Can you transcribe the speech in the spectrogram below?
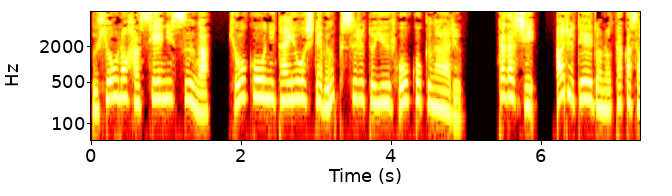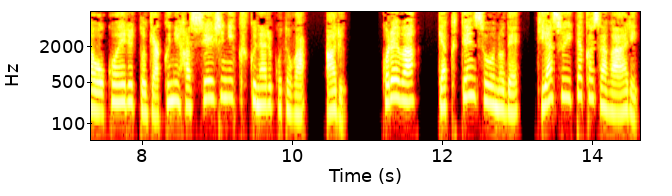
雨氷の発生日数が標高に対応して分布するという報告がある。ただし、ある程度の高さを超えると逆に発生しにくくなることがある。これは逆転層ので来やすい高さがあり、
